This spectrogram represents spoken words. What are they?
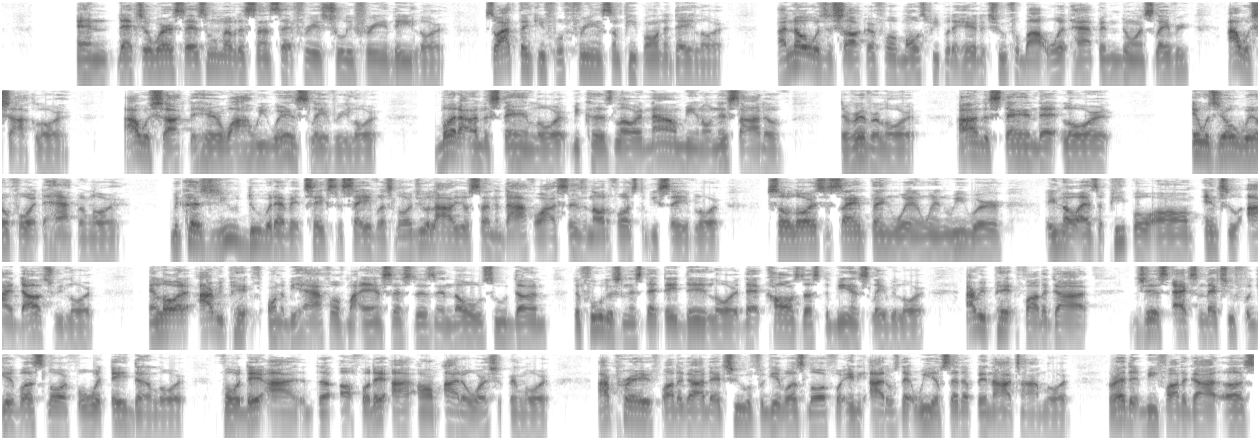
And that your word says, whomever the Son set free is truly free indeed, Lord. So I thank you for freeing some people on the day, Lord. I know it was a shocker for most people to hear the truth about what happened during slavery. I was shocked, Lord. I was shocked to hear why we were in slavery, Lord. But I understand, Lord, because, Lord, now I'm being on this side of the river, Lord. I understand that, Lord, it was your will for it to happen, Lord, because you do whatever it takes to save us, Lord. You allow your son to die for our sins in order for us to be saved, Lord. So, Lord, it's the same thing when when we were, you know, as a people, um, into idolatry, Lord. And Lord, I repent on the behalf of my ancestors and those who done the foolishness that they did, Lord, that caused us to be in slavery, Lord. I repent, Father God, just asking that you forgive us, Lord, for what they done, Lord, for their the uh, for their um idol worshiping, Lord. I pray, Father God, that you will forgive us, Lord, for any idols that we have set up in our time, Lord. Rather it be, Father God, us,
